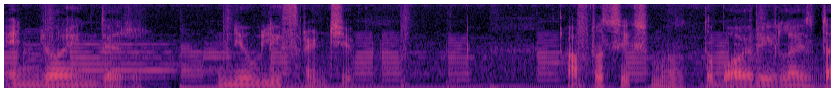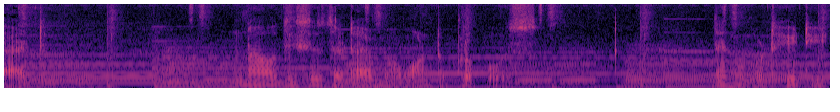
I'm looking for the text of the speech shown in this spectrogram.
enjoying their newly friendship. After six months, the boy realized that now this is the time I want to propose. Then what he did?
